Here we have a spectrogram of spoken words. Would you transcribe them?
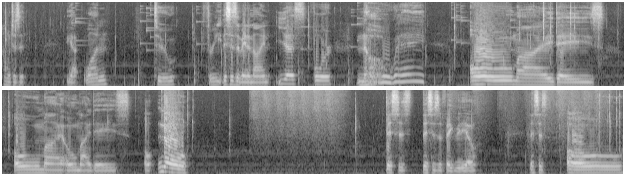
How much is it? We got one, two, three. This is a vein of nine. Yes, four. No way. Oh my days. Oh my, oh my days. Oh, no. This is, this is a fake video. This is, oh.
